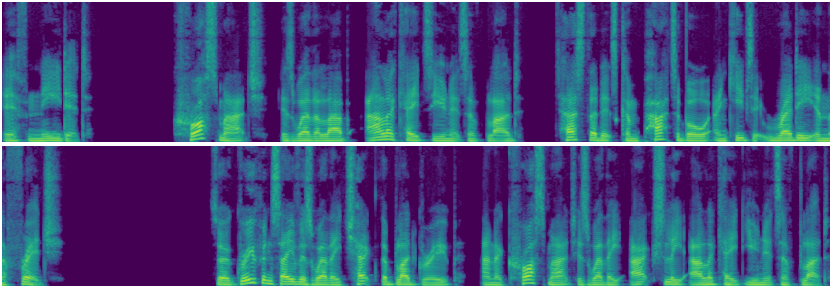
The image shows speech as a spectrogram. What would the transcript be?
if needed. Cross match is where the lab allocates units of blood, tests that it's compatible, and keeps it ready in the fridge. So, a group and save is where they check the blood group, and a cross match is where they actually allocate units of blood.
